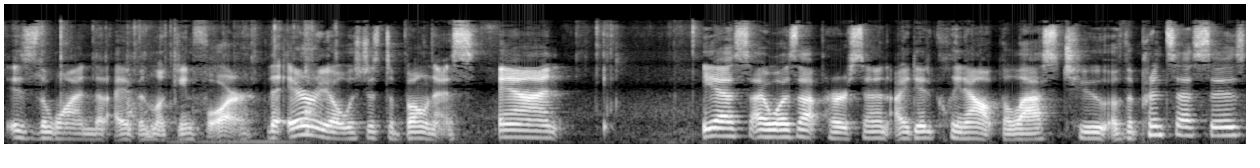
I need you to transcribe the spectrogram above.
is the one that I've been looking for. The Ariel was just a bonus. And yes, I was that person. I did clean out the last two of the princesses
